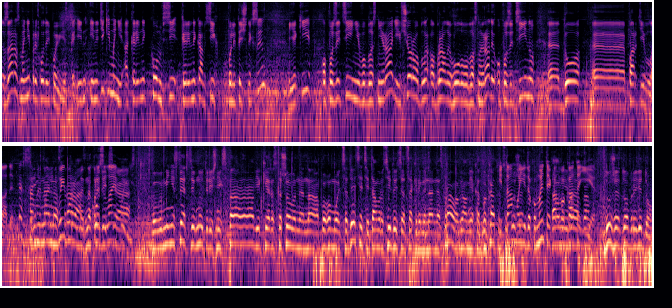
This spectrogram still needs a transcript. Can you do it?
зараз мені приходить повістка. І, і не тільки мені, а керівником всі, керівникам всіх політичних сил, які опозиційні в обласній раді, і вчора обрали голову обласної ради опозиційну е, до е, партії влади. Кримінальна виборами справа присилає повістки. в Міністерстві внутрішніх справ, яке розташоване на Богомольця 10, і там розслідується ця кримінальна справа. Вам як адвокату І це там дуже- мої документи як там адвоката є. Дуже добре відомо.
